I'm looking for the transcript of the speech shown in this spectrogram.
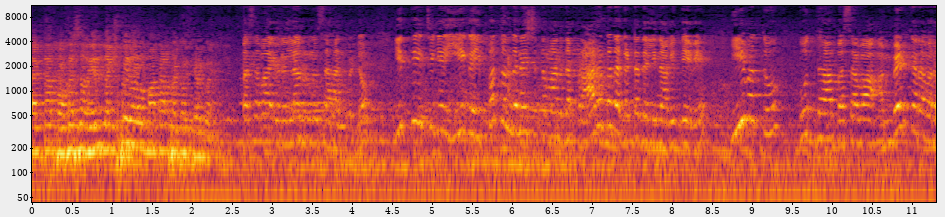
ಡಾಕ್ಟರ್ ಪ್ರೊಫೆಸರ್ ಎನ್ ಲಕ್ಷ್ಮೀರಾವ್ ಮಾತಾಡಬೇಕು ಅಂತ ಕೇಳಬೇಕು ಬಸವ ಇವರೆಲ್ಲರೂ ಸಹ ಅಂದ್ಬಿಟ್ಟು ಇತ್ತೀಚೆಗೆ ಈಗ ಇಪ್ಪತ್ತೊಂದನೇ ಶತಮಾನದ ಪ್ರಾರಂಭದ ಘಟ್ಟದಲ್ಲಿ ನಾವಿದ್ದೇವೆ. ಇವತ್ತು ಬುದ್ಧ, ಬಸವ, ಅಂಬೇಡ್ಕರ್ ಅವರ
